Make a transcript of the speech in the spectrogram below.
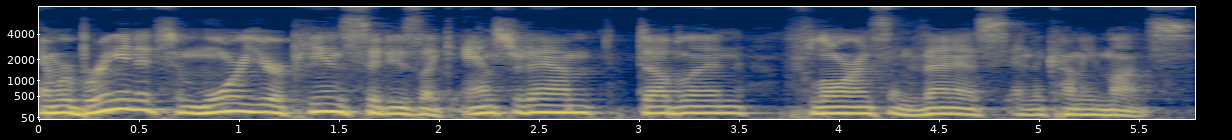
And we're bringing it to more European cities like Amsterdam, Dublin, Florence, and Venice in the coming months.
